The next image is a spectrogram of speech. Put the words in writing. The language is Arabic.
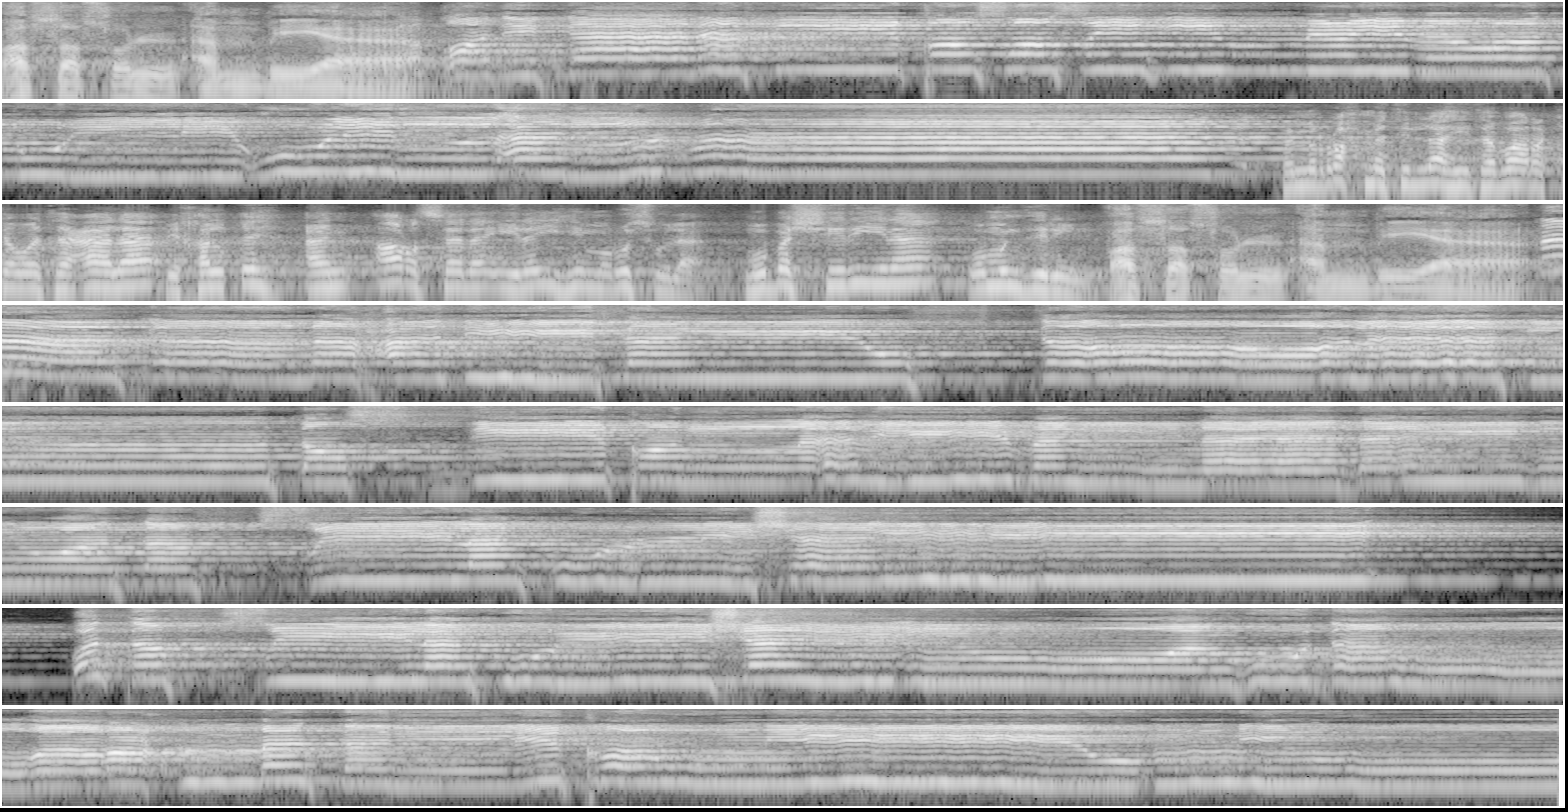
قصص الأنبياء. لقد كان في قصصهم عبرة لأولي الألباب. فمن رحمة الله تبارك وتعالى بخلقه أن أرسل إليهم رسلا مبشرين ومنذرين. قصص الأنبياء. كل شيء وهدى ورحمة لقوم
